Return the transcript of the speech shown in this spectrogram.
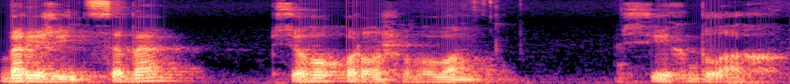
Бережіть себе. Всього хорошого вам. Всіх благ.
